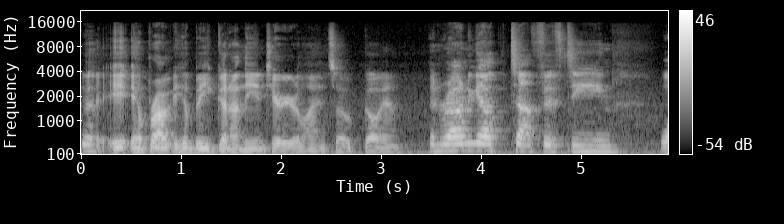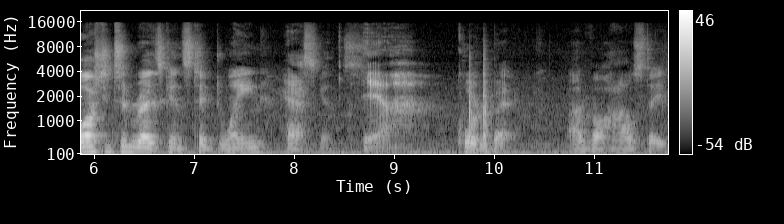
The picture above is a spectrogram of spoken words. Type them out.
Yeah. He- He'll probably he'll be good on the interior line. So go him. And rounding out the top 15, Washington Redskins take Dwayne Haskins, Yeah. quarterback out of Ohio State,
